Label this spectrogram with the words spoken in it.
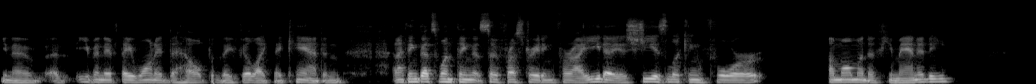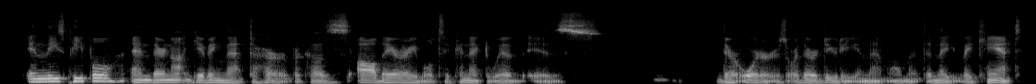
you know uh, even if they wanted to help they feel like they can't and and i think that's one thing that's so frustrating for aida is she is looking for a moment of humanity in these people and they're not giving that to her because all they are able to connect with is their orders or their duty in that moment and they they can't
